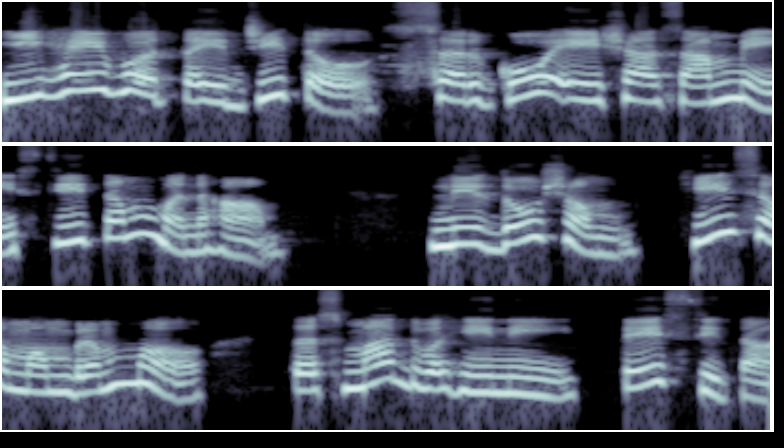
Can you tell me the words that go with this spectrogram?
इहैव तैर्जित सर्गो एषा साम्ये स्थितं मनहा निर्दोषं ही समं ब्रह्म तस्माद्वहिनी ते स्थिता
